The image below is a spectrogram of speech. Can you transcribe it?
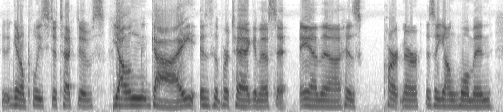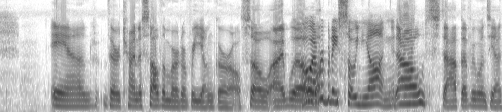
you know, police detectives. Young guy is the protagonist, and uh, his partner is a young woman. And they're trying to solve the murder of a young girl. So I will. Oh, everybody's so young. Oh, stop. Everyone's young.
